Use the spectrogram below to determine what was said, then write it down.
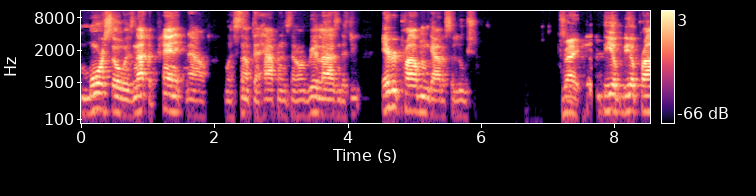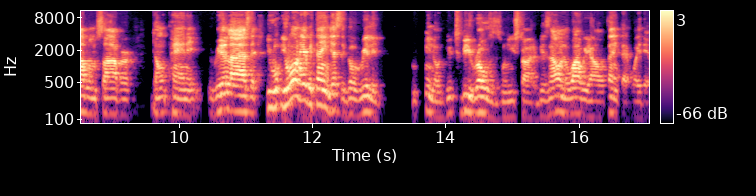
more so is not to panic now when something happens, and I'm realizing that you every problem got a solution. So right. Be a, be a problem solver. Don't panic. Realize that you, you want everything just to go really, you know, to be roses when you start a business. I don't know why we all think that way. That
